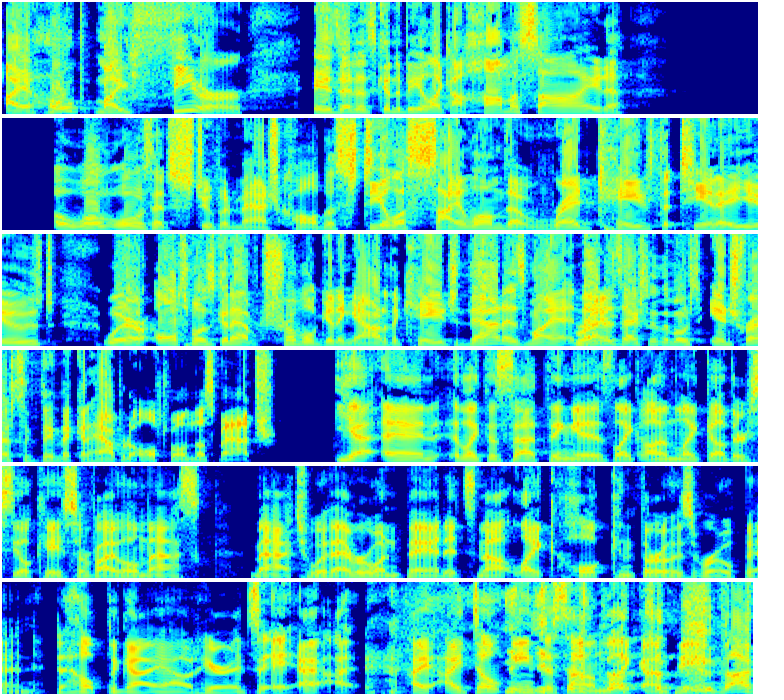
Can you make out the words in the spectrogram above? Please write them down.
I hope. My fear is that it's going to be like a homicide. Oh, what, what was that stupid match called? The Steel Asylum, that red cage that TNA used, where Ultimo's going to have trouble getting out of the cage. That is my. That Right. is actually the most interesting thing that can happen to Ultimo in this match. Yeah, and like the sad thing is, like unlike other Steel Cage Survival Mask match with everyone banned, it's not like Hulk can throw his rope in to help the guy out here. It's I I I, I don't mean to sound like I'm being, I'm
